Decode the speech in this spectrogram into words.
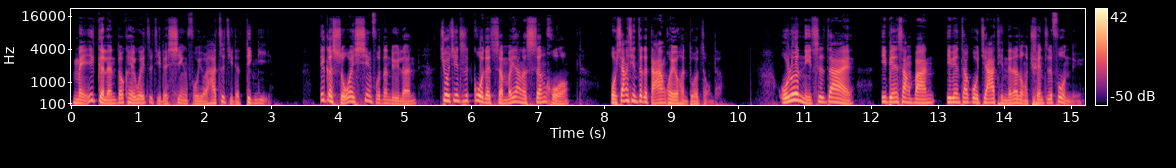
每一个人都可以为自己的幸福有他自己的定义。一个所谓幸福的女人，究竟是过着什么样的生活？我相信这个答案会有很多种的。无论你是在一边上班一边照顾家庭的那种全职妇女，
